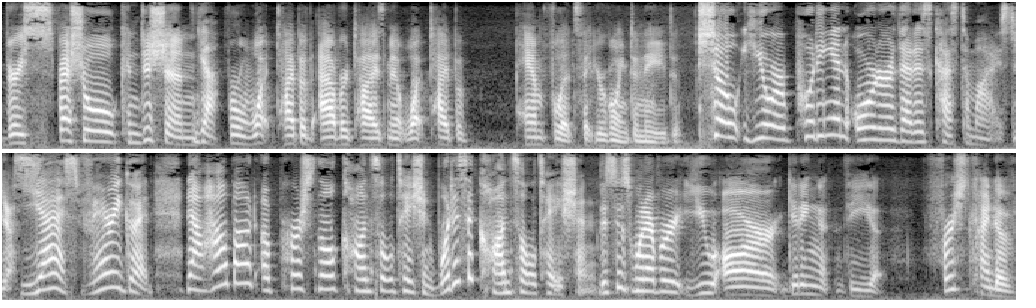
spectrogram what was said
very special condition Yeah. for what type of advertisement, what type of pamphlets that you're going to need. So you're putting an order that is customized. Yes. Yes, very good. Now, how about a personal consultation? What is a consultation? This is whenever you are getting the first kind of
